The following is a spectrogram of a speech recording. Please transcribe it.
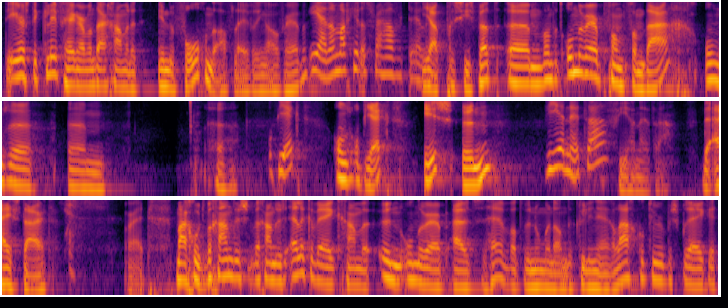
de eerste cliffhanger, want daar gaan we het in de volgende aflevering over hebben. Ja, dan mag je dat verhaal vertellen. Ja, precies. Wat, ehm, want het onderwerp van vandaag, onze, ehm, eh, Object, ons object, is een Vianetta. Vianetta. De ijstaart. Yes. Alright. Maar goed, we gaan, dus, we gaan dus elke week gaan we een onderwerp uit hè, wat we noemen dan de culinaire laagcultuur bespreken.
